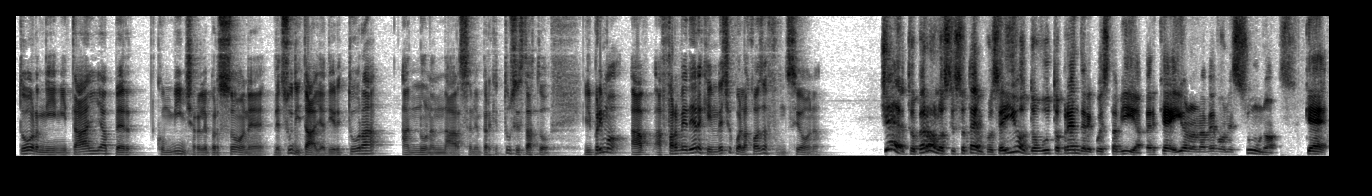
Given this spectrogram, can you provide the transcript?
torni in Italia per convincere le persone del sud Italia addirittura a non andarsene, perché tu sei stato il primo a, a far vedere che invece quella cosa funziona. Certo, però allo stesso tempo, se io ho dovuto prendere questa via perché io non avevo nessuno che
